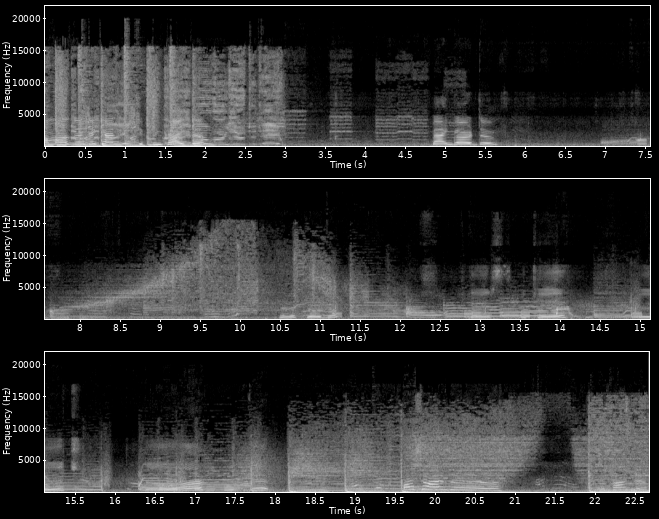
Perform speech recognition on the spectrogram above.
Ama az önce kendin çıktın kaydın. Ben gördüm. Evet gördüm. Bir, iki, üç, dört ve başardı. Efendim.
